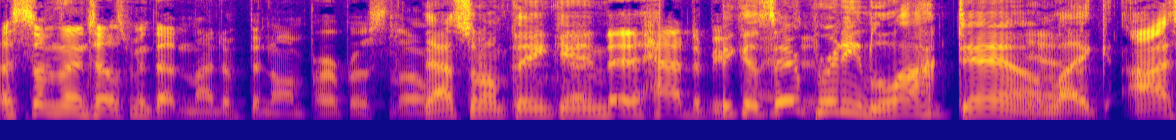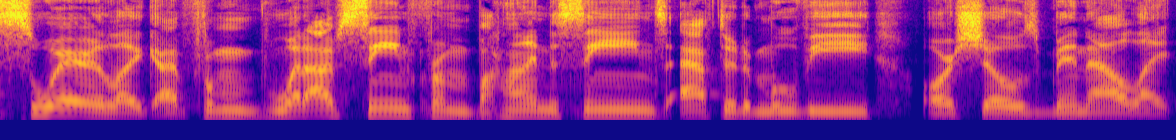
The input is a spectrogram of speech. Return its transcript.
Uh, Something tells me that might have been on purpose, though. That's what I'm thinking. It, it had to be because they're pretty locked down. Yeah. Like I swear, like I, from what I've seen from behind the scenes after the movie or show's been out, like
